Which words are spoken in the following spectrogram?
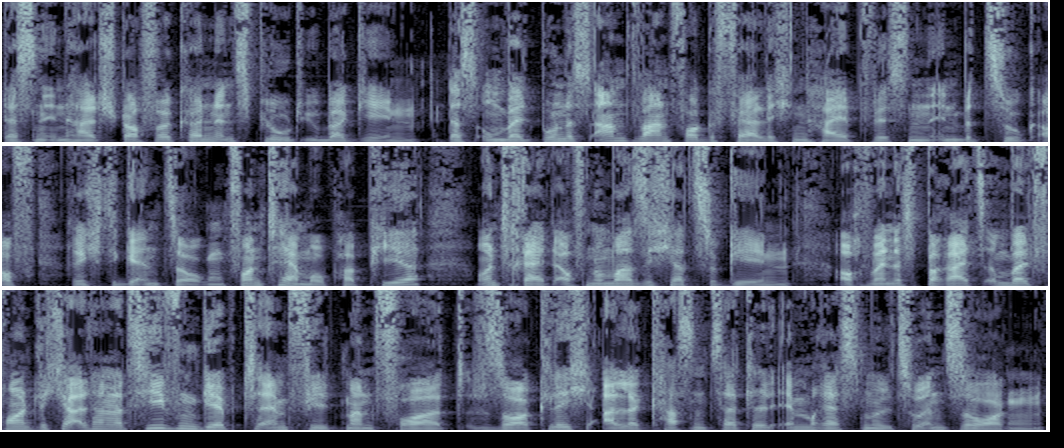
Dessen Inhaltsstoffe können ins Blut übergehen. Das Umweltbundesamt warnt vor gefährlichen Halbwissen in Bezug auf richtige Entsorgung von Thermopapier und rät auf Nummer sicher zu gehen. Auch wenn es bereits umweltfreundlich umweltfreundliche Alternativen gibt, empfiehlt man fortsorglich, alle Kassenzettel im Restmüll zu entsorgen.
